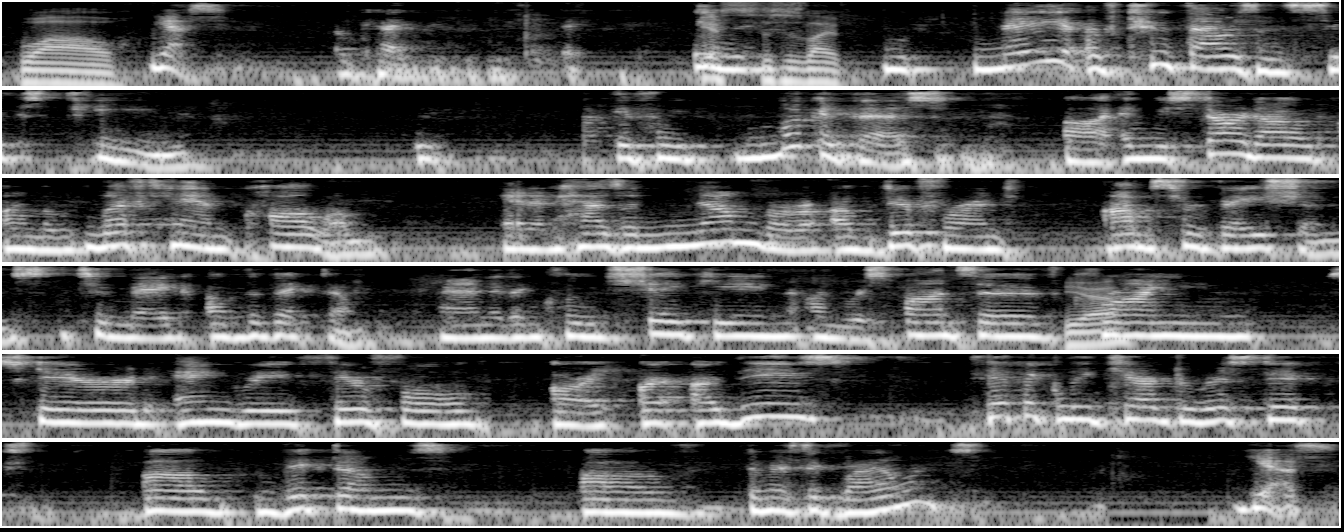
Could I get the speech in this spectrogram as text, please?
Wow. Yes. Okay. Yes, In- this is live. May of 2016, if we look at this uh, and we start out on the left hand column, and it has a number of different observations to make of the victim. And it includes shaking, unresponsive, Yeah. crying, scared, angry, fearful. All right, are, are these typically characteristics of victims of domestic violence? Yes.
